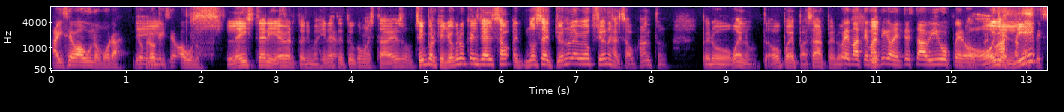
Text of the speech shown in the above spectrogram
ahí se va uno, Mora. Yo creo que ahí se va uno. Leicester y Everton, imagínate tú cómo está eso. Sí, porque yo creo que él ya el no sé, yo no le veo opciones al Southampton. Pero bueno, todo puede pasar, pero... Pues matemáticamente está vivo, pero... oye, el Leeds.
